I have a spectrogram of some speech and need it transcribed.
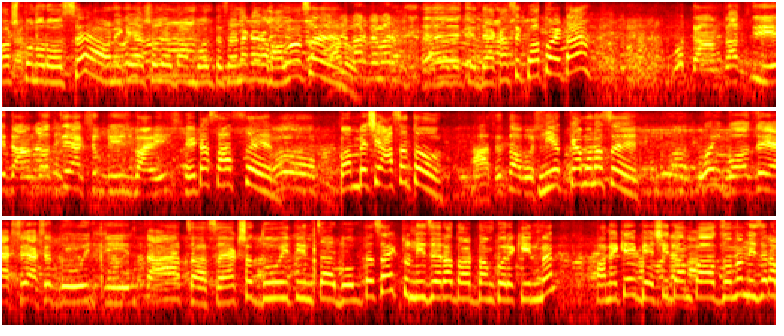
দশ পনেরো হচ্ছে। অনেকে আসলে দাম বলতে চায় না কাকা ভালো আছে? আপনাদেরকে দেখাচ্ছি। কত এটা? দাম চাচ্ছি দাম চাচ্ছি একশো বিশ বাইশ। এটা চাচ্ছেন? কম বেশি আছে তো? আছে তো অবশ্যই। নিয়ত কেমন আছে? ওই একশো একশো দুই তিন চার। আচ্ছা আচ্ছা একশো দুই তিন চার বলতেছে একটু নিজেরা দরদাম করে কিনবেন। অনেকেই বেশি দাম পাওয়ার জন্য নিজেরা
